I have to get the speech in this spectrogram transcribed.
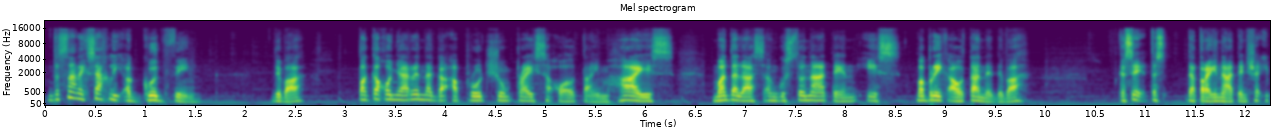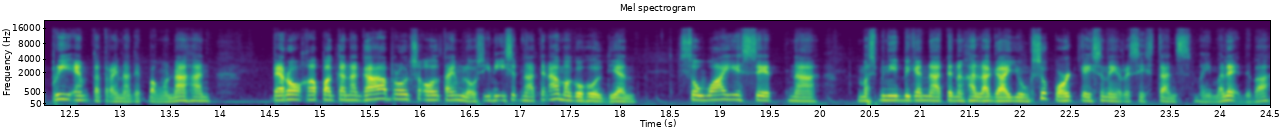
that's not exactly a good thing. 'Di ba? Pagka kunyari nag-approach yung price sa all-time highs, madalas ang gusto natin is ma-breakoutan eh, 'di ba? Kasi tas try natin siya i-preempt, try natin pangunahan. Pero kapag ka nag-approach sa all-time lows, iniisip natin, ah, mag-hold yan. So why is it na mas binibigyan natin ng halaga yung support kaysa na yung resistance. May mali, di ba?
